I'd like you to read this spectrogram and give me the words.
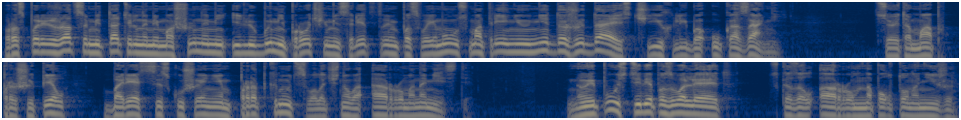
распоряжаться метательными машинами и любыми прочими средствами по своему усмотрению, не дожидаясь чьих-либо указаний. Все это Мап прошипел, борясь с искушением проткнуть сволочного Аррума на месте. «Ну и пусть тебе позволяет», — сказал Аррум на полтона ниже.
